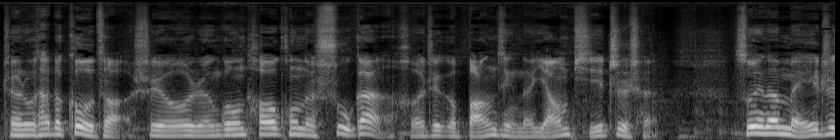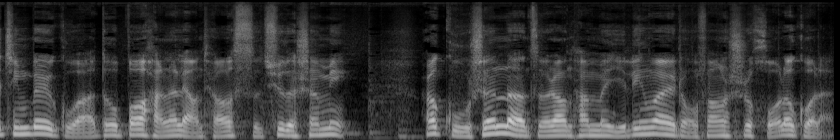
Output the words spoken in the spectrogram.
正如它的构造是由人工掏空的树干和这个绑紧的羊皮制成，所以呢，每一只金贝鼓啊，都包含了两条死去的生命。而鼓声呢，则让他们以另外一种方式活了过来。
